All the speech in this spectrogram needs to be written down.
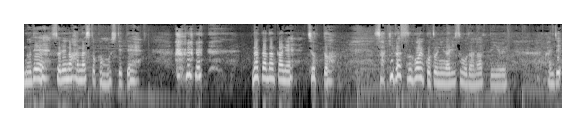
ので、それの話とかもしてて、なかなかね、ちょっと、先がすごいことになりそうだなっていう感じ。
